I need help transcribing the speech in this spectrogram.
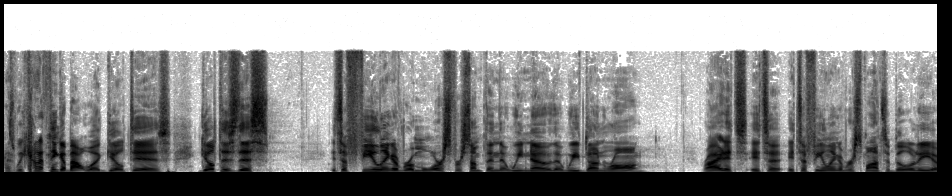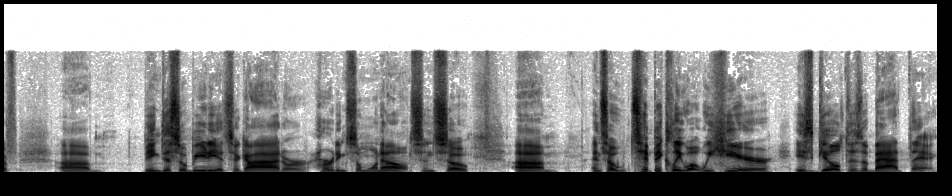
as we kind of think about what guilt is, guilt is this it's a feeling of remorse for something that we know that we've done wrong, right? It's, it's, a, it's a feeling of responsibility of um, being disobedient to God or hurting someone else. And so, um, and so typically what we hear is guilt is a bad thing.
